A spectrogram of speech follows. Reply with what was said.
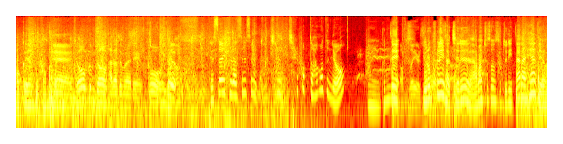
업그레이드하면 될것 같아요. 네, 조금 더 가다듬어야 되겠고 조금 이제 더. 데스나이트가 슬슬 눈치를 챌 법도 하거든요. 예, 근데 이런 플레이 자체를 아마추어 선수들이 따라 해야 돼요.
